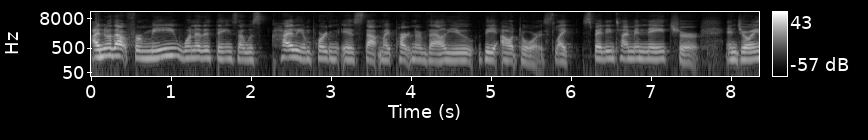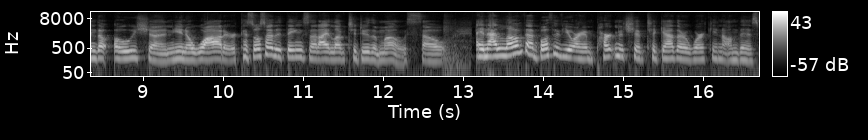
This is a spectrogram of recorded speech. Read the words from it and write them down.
I know that for me, one of the things that was highly important is that my partner value the outdoors, like spending time in nature, enjoying the ocean, you know, water, because those are the things that I love to do the most. So, and I love that both of you are in partnership together working on this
